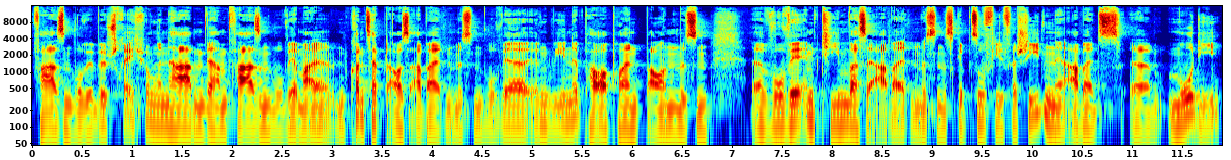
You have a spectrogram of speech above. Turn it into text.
Phasen, wo wir Besprechungen haben, wir haben Phasen, wo wir mal ein Konzept ausarbeiten müssen, wo wir irgendwie eine PowerPoint bauen müssen, äh, wo wir im Team was erarbeiten müssen. Es gibt so viel verschiedene Arbeitsmodi.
